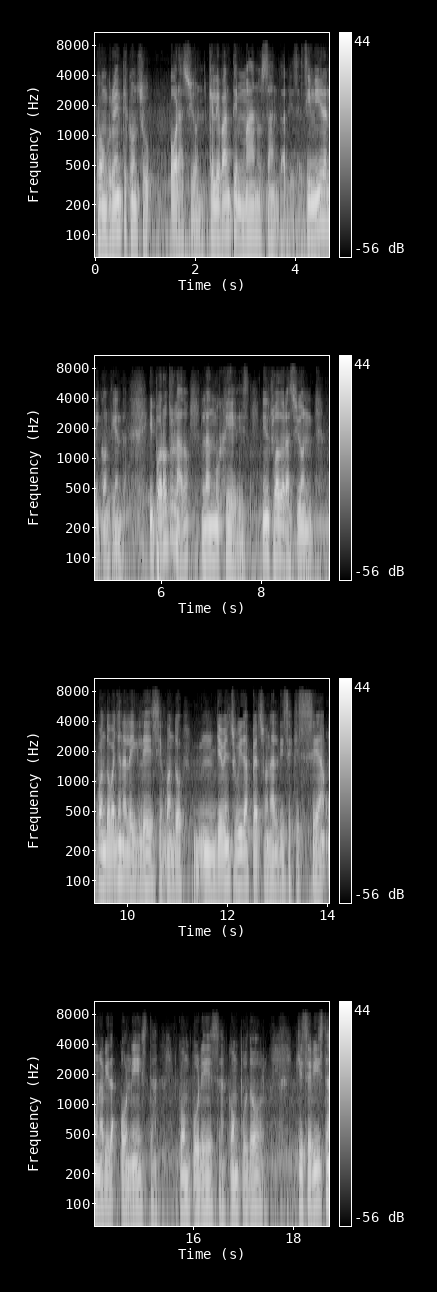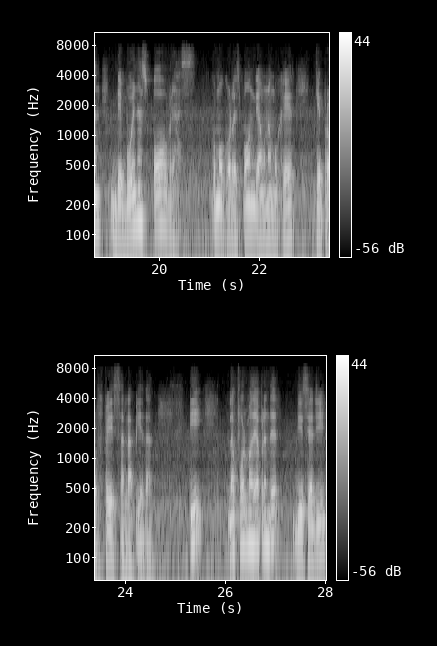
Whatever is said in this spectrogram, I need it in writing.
congruente con su oración, que levante manos santas, dice, sin ira ni contienda. Y por otro lado, las mujeres en su adoración, cuando vayan a la iglesia, cuando mm, lleven su vida personal, dice que sea una vida honesta, con pureza, con pudor, que se vistan de buenas obras, como corresponde a una mujer que profesa la piedad. Y la forma de aprender, dice allí,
